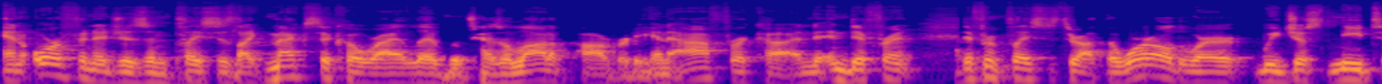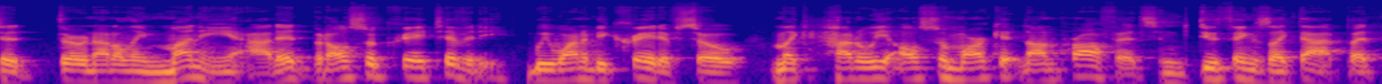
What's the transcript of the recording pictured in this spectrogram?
and orphanages in places like Mexico where I live, which has a lot of poverty, and Africa and in different different places throughout the world where we just need to throw not only money at it, but also creativity. We want to be creative. So I'm like, how do we also market nonprofits and do things like that? But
